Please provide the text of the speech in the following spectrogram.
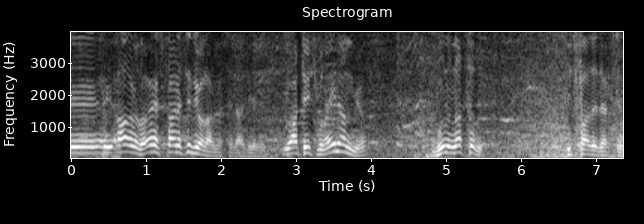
e, Ağrı efsanesi diyorlar mesela diyelim. E, Ateist buna inanmıyor. Bunu nasıl ispat edersin?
